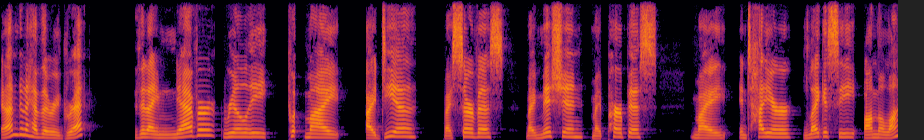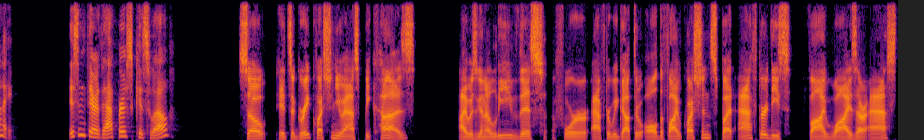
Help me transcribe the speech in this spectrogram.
and I'm going to have the regret that I never really put my idea, my service, my mission, my purpose, my entire legacy on the line. Isn't there that risk as well? So it's a great question you ask because I was going to leave this for after we got through all the five questions. But after these five whys are asked,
